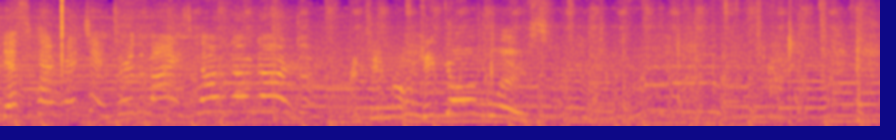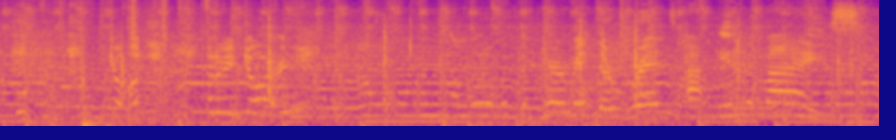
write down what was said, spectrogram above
Yes, okay, red team, through the maze. Go, go, go. Red team rock, keep going, Blues. God, where do we go? Little with the pyramid, the reds are in the maze.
